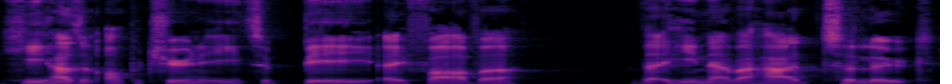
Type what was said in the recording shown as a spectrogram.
he has an opportunity to be a father that he never had to Luke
